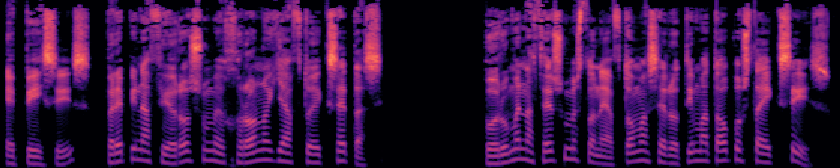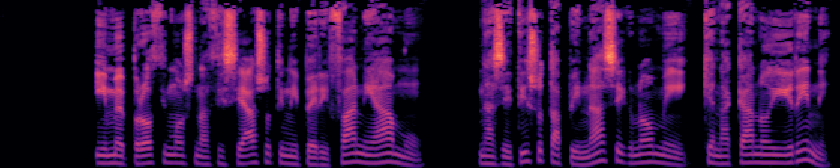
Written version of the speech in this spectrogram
Επίσης, πρέπει να αφιερώσουμε χρόνο για αυτοεξέταση. Μπορούμε να θέσουμε στον εαυτό μας ερωτήματα όπως τα εξής. Είμαι πρόθυμος να θυσιάσω την υπερηφάνειά μου, να ζητήσω ταπεινά συγγνώμη και να κάνω ειρήνη.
